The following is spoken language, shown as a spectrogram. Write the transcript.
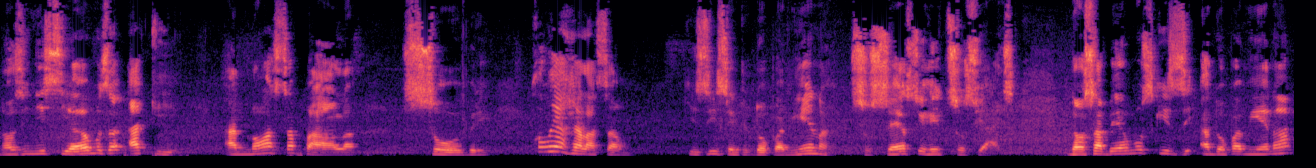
Nós iniciamos aqui a nossa fala sobre qual é a relação que existe entre dopamina, sucesso e redes sociais. Nós sabemos que a dopamina,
